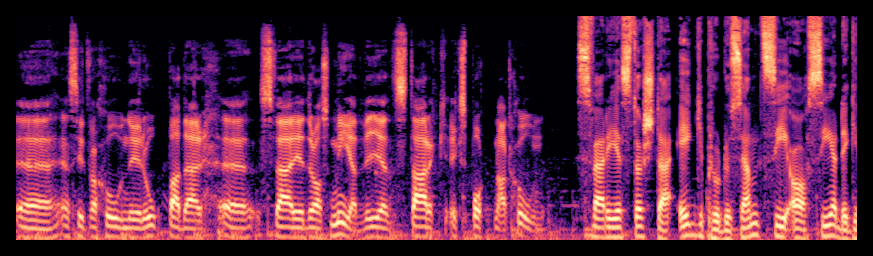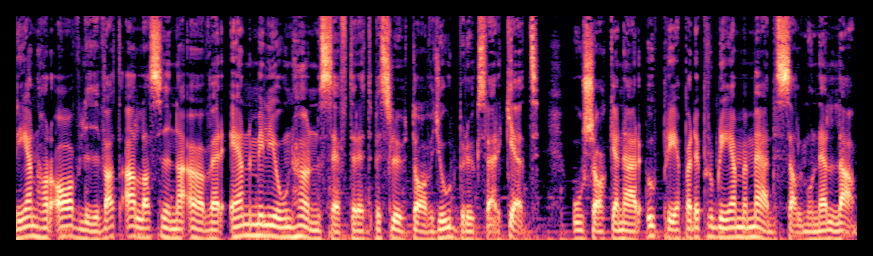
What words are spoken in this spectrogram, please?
eh, en situation i Europa där eh, Sverige dras med. Vi är en stark exportnation. Sveriges största äggproducent CA Cedergren har avlivat alla sina över en miljon höns efter ett beslut av Jordbruksverket. Orsaken är upprepade problem med salmonella.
